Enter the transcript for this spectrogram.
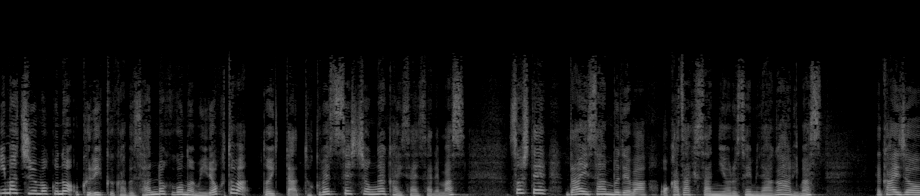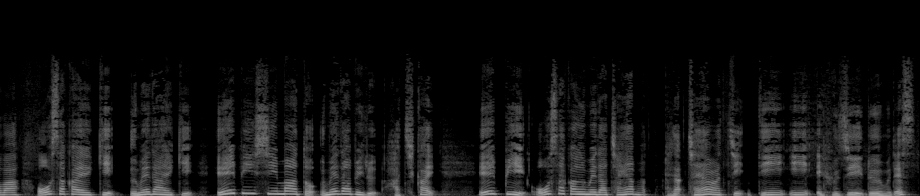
今注目のクリック株365の魅力とは？といった特別セッションが開催されます。そして第3部では、岡崎さんによるセミナーがあります。会場は、大阪駅、梅田駅、ABC マート梅田ビル8階、AP 大阪梅田茶屋茶屋町 DEFG ルームです。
